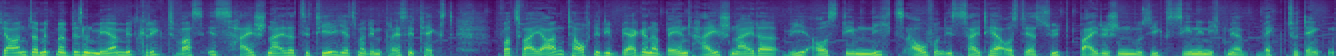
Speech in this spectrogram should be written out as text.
Ja, und damit man ein bisschen mehr mitkriegt, was ist Heischneider, zitiere ich jetzt mal den Pressetext. Vor zwei Jahren tauchte die Bergener Band Heischneider wie aus dem Nichts auf und ist seither aus der südbayerischen Musikszene nicht mehr wegzudenken.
